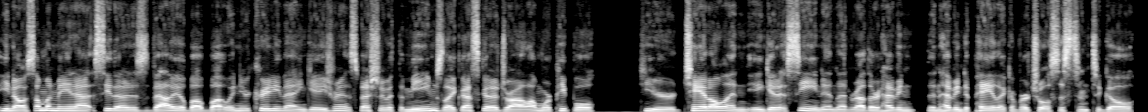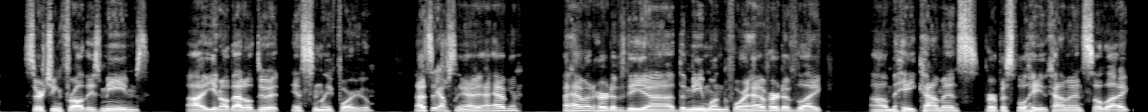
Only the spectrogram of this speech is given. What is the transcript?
you know, someone may not see that as valuable, but when you're creating that engagement, especially with the memes, like that's going to draw a lot more people to your channel and, and get it seen. And then rather having than having to pay like a virtual assistant to go searching for all these memes, uh, you know, that'll do it instantly for you. That's interesting. I, I, haven't I haven't heard of the uh, the meme one before. I have heard of like um, hate comments, purposeful hate comments. So like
